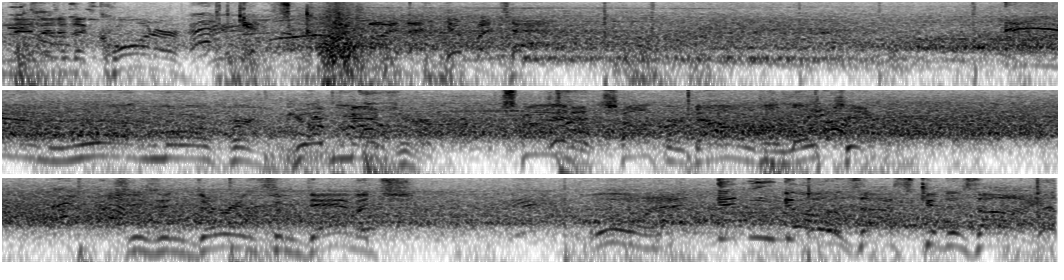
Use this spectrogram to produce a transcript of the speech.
Placing them into the corner. Gets caught by the hip attack. And one more for good measure. Trying to chop her down with a low kick. She's enduring some damage. Oh, that didn't go as Asuka designed.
